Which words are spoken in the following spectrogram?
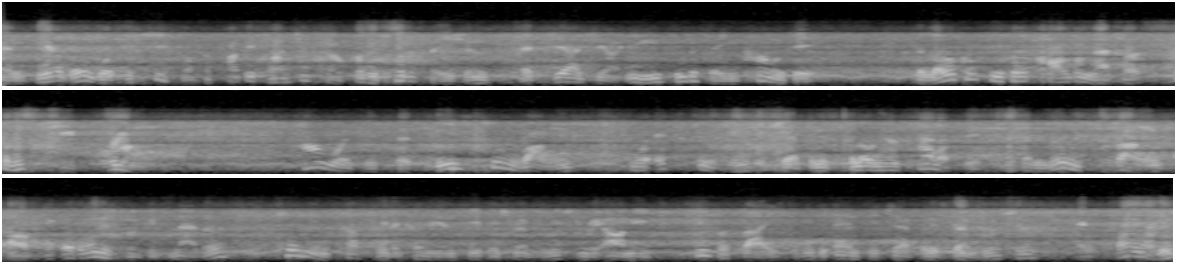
and the other was the chief of the Party Manchester Police Station at Jiajiayin in the same county. The local people called the latter Police Chief Wang. How was it that these two Wangs were executing the Japanese colonial policy the lowest rungs of the administrative ladder, came in touch with the Korean People's Revolutionary Army, sympathized with the anti-Japanese revolution, and finally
